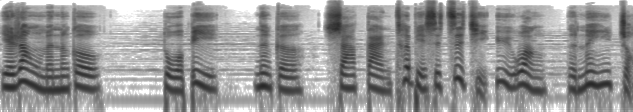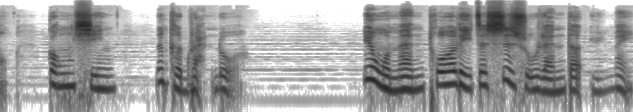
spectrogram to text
也让我们能够躲避那个撒旦，特别是自己欲望的那一种攻心，那个软弱。愿我们脱离这世俗人的愚昧，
